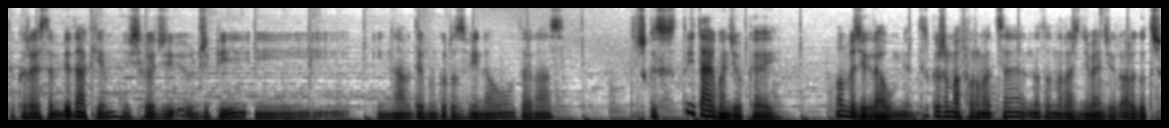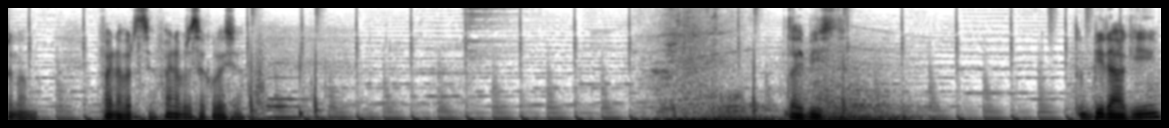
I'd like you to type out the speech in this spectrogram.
Tylko, że jestem biedakiem, jeśli chodzi o GP i, i nawet jakbym go rozwinął teraz, troszkę, to i tak będzie ok. On będzie grał u mnie. Tylko, że ma formę C, no to na razie nie będzie ale go trzymam. Fajna wersja, fajna wersja kolesia. Zajebisty. Biragi.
